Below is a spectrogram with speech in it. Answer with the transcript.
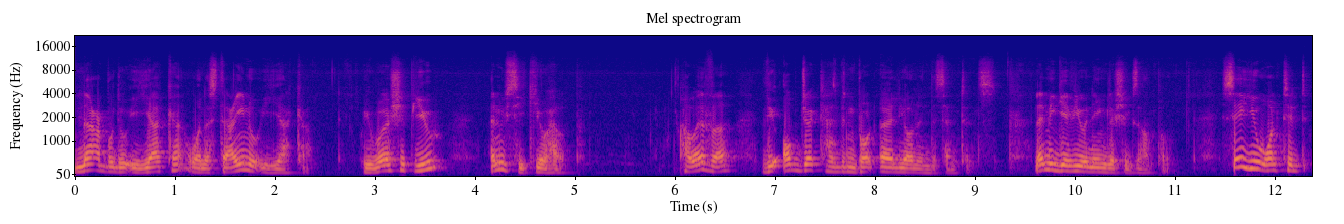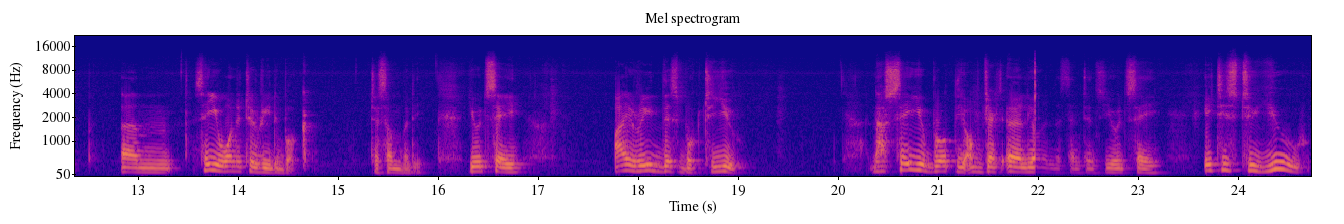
نَعْبُدُ إِيَّاكَ وَنَسْتَعِينُ إِيَّاكَ We worship you and we seek your help. However, the object has been brought early on in the sentence. Let me give you an English example. Say you wanted, um, say you wanted to read a book to somebody. You would say, I read this book to you. Now, say you brought the object early on in the sentence, you would say, It is to you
